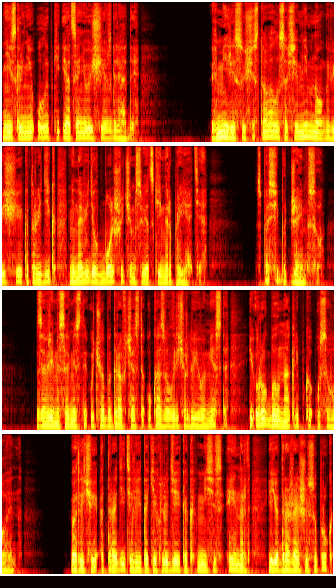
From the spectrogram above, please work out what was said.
неискренние улыбки и оценивающие взгляды — в мире существовало совсем немного вещей, которые Дик ненавидел больше, чем светские мероприятия. Спасибо Джеймсу. За время совместной учебы граф часто указывал Ричарду его место, и урок был накрепко усвоен. В отличие от родителей и таких людей, как миссис Эйнард, ее дрожайший супруг,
